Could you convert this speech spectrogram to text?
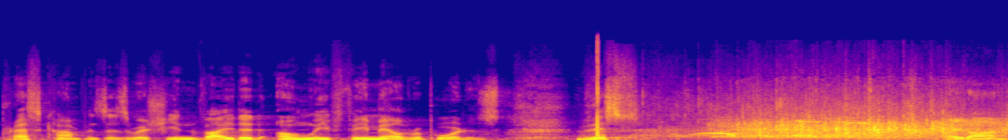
press conferences where she invited only female reporters. This, right on.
